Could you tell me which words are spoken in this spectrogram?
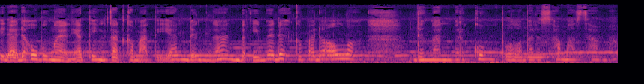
Tidak ada hubungannya tingkat kematian dengan beribadah kepada Allah, dengan berkumpul bersama-sama.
